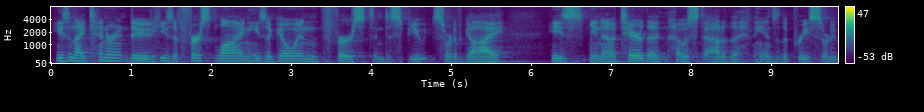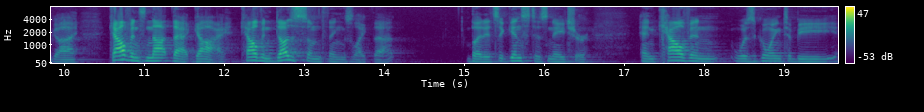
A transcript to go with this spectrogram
He's an itinerant dude. He's a first line. He's a go in first and dispute sort of guy. He's, you know, tear the host out of the hands of the priest sort of guy. Calvin's not that guy. Calvin does some things like that, but it's against his nature. And Calvin was going to be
